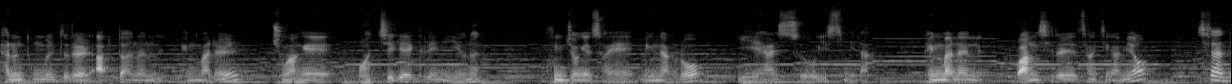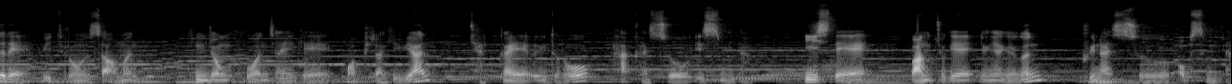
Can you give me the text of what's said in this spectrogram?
다른 동물들을 압도하는 백마를 중앙에 멋지게 그린 이유는 궁정에서의 맥락으로 이해할 수 있습니다. 백마는 왕실을 상징하며 사자들의 위태로운 싸움은 궁정 후원자에게 어필하기 위한 작가의 의도로 파악할 수 있습니다. 이 시대에 왕족의 영향력은 부인할 수 없습니다.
